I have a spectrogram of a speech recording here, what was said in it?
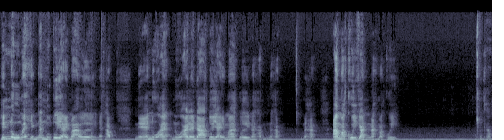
เห็นหนูไหมเห็นอันหนูตัวใหญ่มากเลยนะครับแหนหนูไอหนูไอราดาตัวใหญ่มากเลยนะครับนะครับนะฮะอ่ามาคุยกันนะมาคุยนะครับ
